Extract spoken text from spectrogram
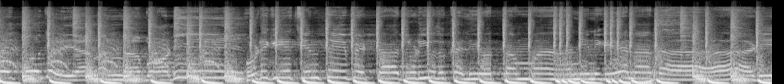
ಬೇಕು ಗೆಳೆಯ ನನ್ನ ಬಾಡಿ. ಹುಡುಗಿ ಚಿಂತೆ ಬಿಟ್ಟ ದುಡಿಯೋದು ಕಲಿಯೋ ತಮ್ಮ ನಿನಗೇನದಾಡಿ.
